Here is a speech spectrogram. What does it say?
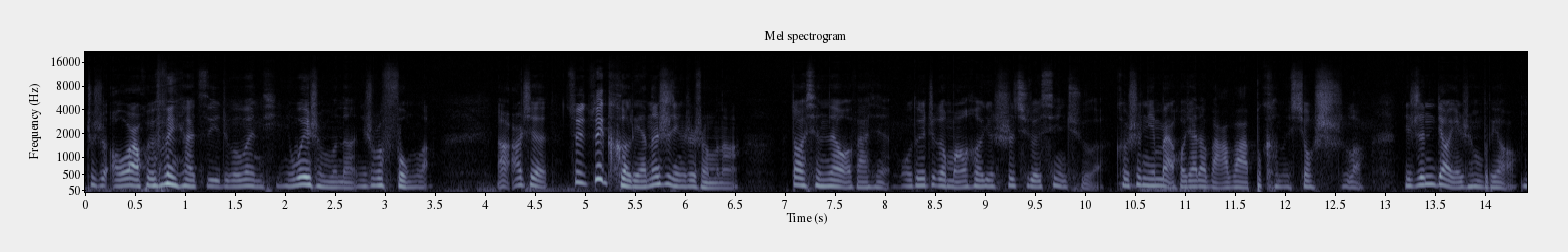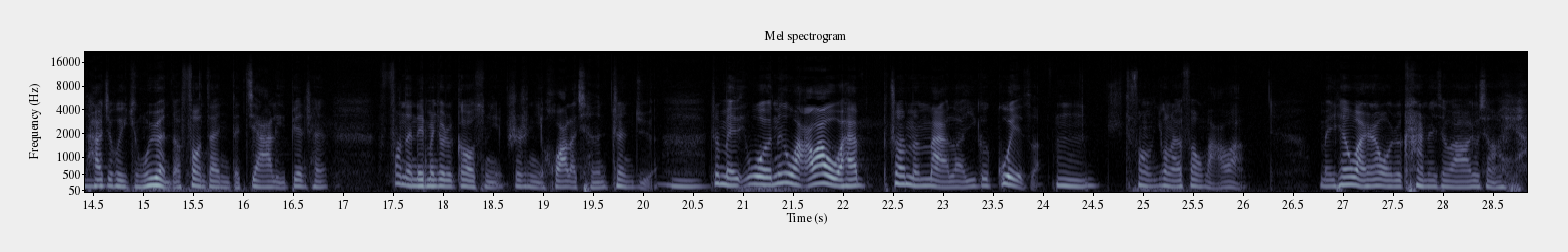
就是偶尔会问一下自己这个问题，你为什么呢？你是不是疯了？啊！而且最最可怜的事情是什么呢？到现在我发现我对这个盲盒已经失去了兴趣了。可是你买回家的娃娃不可能消失了，你扔掉也扔不掉，它就会永远的放在你的家里，变成放在那边就是告诉你这是你花了钱的证据。嗯这每我那个娃娃我还专门买了一个柜子，嗯放用来放娃娃。每天晚上我就看那些娃娃，就想，哎呀，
